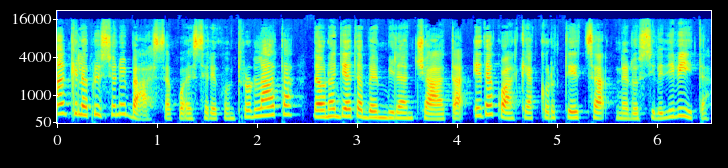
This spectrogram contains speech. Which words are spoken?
anche la pressione bassa può essere controllata da una dieta ben bilanciata e da qualche accortezza nello stile di vita,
